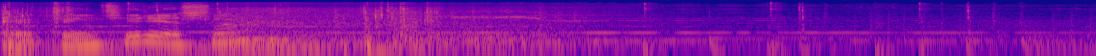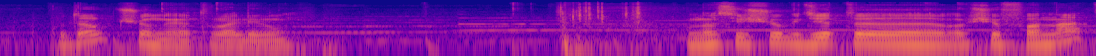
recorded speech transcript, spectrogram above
Это интересно. Куда ученый отвалил? У нас еще где-то вообще фанат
